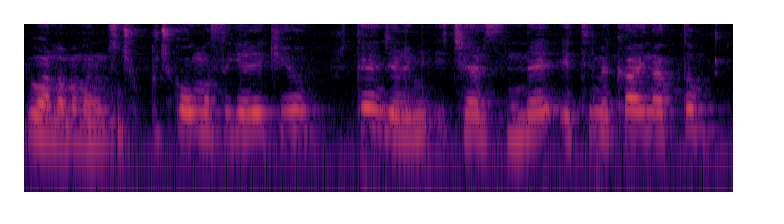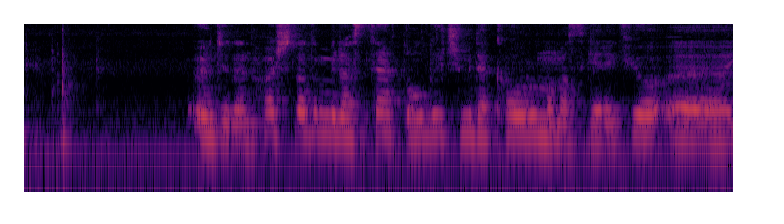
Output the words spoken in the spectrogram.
Yuvarlamalarımız çok küçük olması gerekiyor. Tenceremin içerisinde etimi kaynattım. Önceden haşladım. Biraz sert olduğu için bir de kavrulmaması gerekiyor. Ee,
